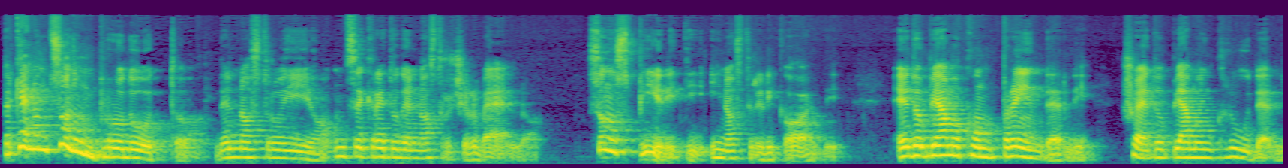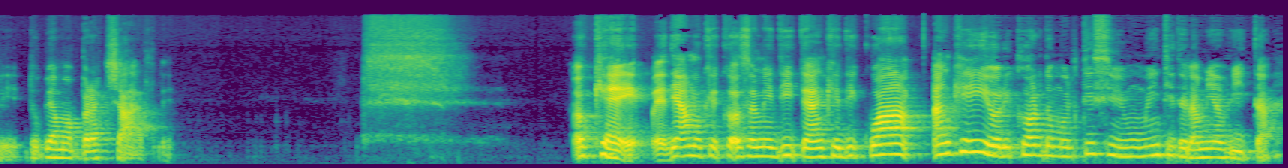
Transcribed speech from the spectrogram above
perché non sono un prodotto del nostro io, un segreto del nostro cervello, sono spiriti i nostri ricordi e dobbiamo comprenderli cioè dobbiamo includerli, dobbiamo abbracciarli. Ok, vediamo che cosa mi dite anche di qua. Anche io ricordo moltissimi momenti della mia vita.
